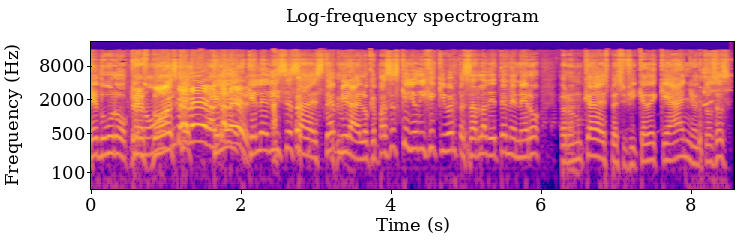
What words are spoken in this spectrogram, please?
Qué duro. qué- no, es que- Respóndele, ¿qué, ándale. le, qué le dices a Steph? Mira, lo que pasa es que yo dije que iba a empezar la dieta en enero, pero nunca especifiqué de qué año. Entonces,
